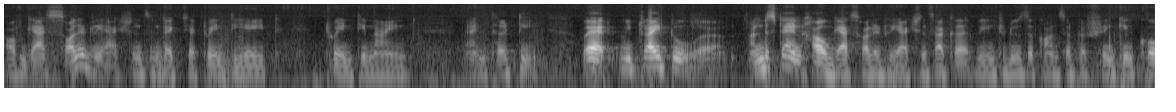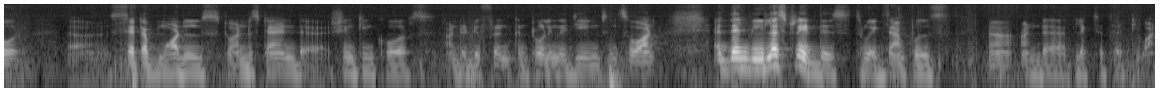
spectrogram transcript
of gas solid reactions in lecture 28, 29 and 30 where we try to uh, understand how gas solid reactions occur. We introduce the concept of shrinking core, uh, set up models to understand uh, shrinking cores under different controlling regimes and so on. And then we illustrate this through examples uh, under lecture 31.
